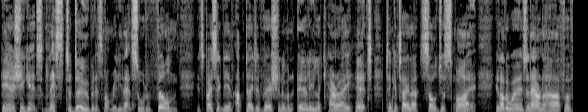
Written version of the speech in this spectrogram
Here she gets less to do, but it's not really that sort of film. It's basically an updated version of an early Le Carre hit, Tinker Tailor Soldier Spy. In other words, an hour and a half of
